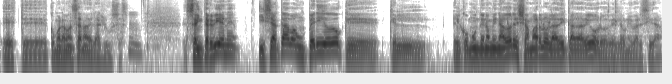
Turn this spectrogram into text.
este, como la manzana de las luces. Mm. Se interviene y se acaba un periodo que, el, el, común denominador es llamarlo la década de oro de la universidad.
